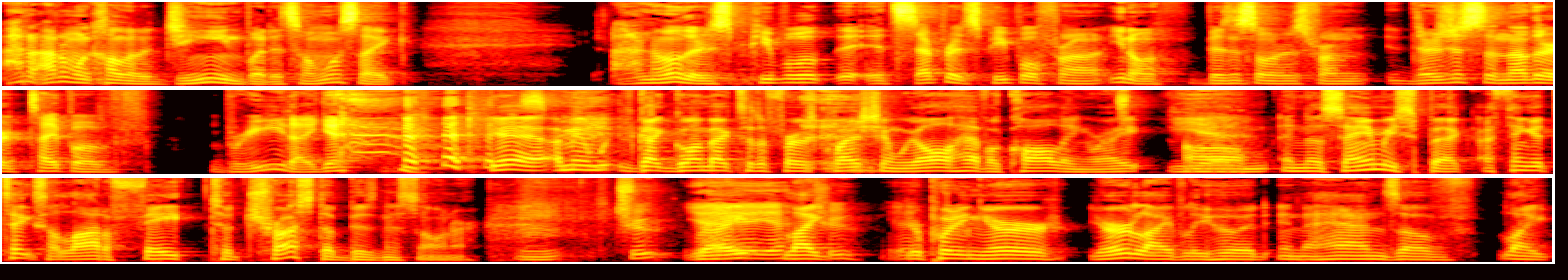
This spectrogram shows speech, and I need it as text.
i don't, I don't want to call it a gene but it's almost like I don't know. There's people. It separates people from you know business owners from. There's just another type of breed, I guess. yeah, I mean, like going back to the first question, we all have a calling, right? Yeah. Um, in the same respect, I think it takes a lot of faith to trust a business owner, True. Yeah. right? Yeah. yeah like True. Yeah. you're putting your your livelihood in the hands of like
